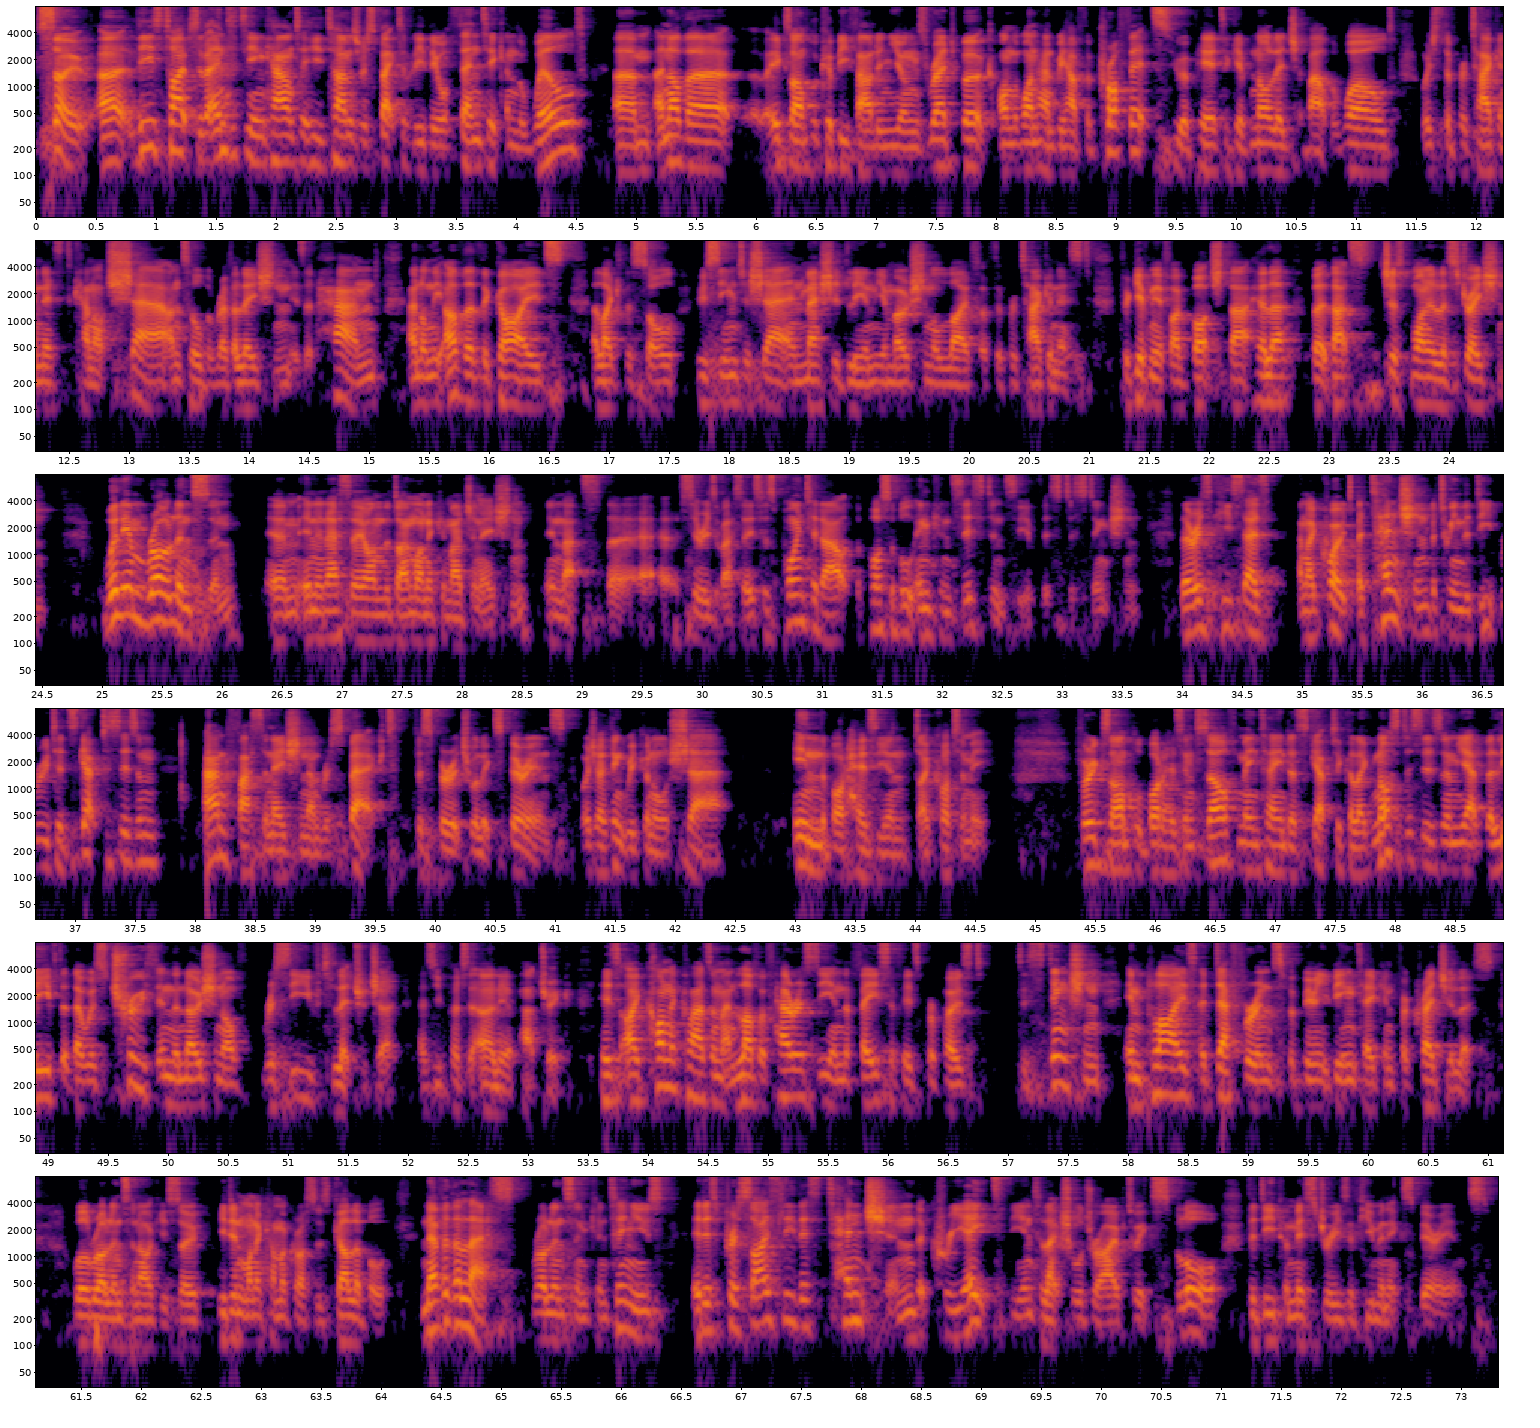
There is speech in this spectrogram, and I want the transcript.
So uh, these types of entity encounter he terms respectively the authentic and the willed. Um, another example could be found in Jung's Red Book. On the one hand, we have the prophets who appear to give knowledge about the world which the protagonist cannot share until the revelation is at hand. And on the other, the guides, like the soul, who seem to share enmeshedly in the emotional life of the protagonist. Forgive me if I've botched that, Hilla, but that's just one illustration. William Rowlandson, um, in an essay on the daimonic imagination, in that uh, series of essays, has pointed out the possible inconsistency of this distinction. There is, he says, and I quote, a tension between the deep rooted skepticism and fascination and respect for spiritual experience, which I think we can all share in the Borgesian dichotomy. For example, Borges himself maintained a skeptical agnosticism, yet believed that there was truth in the notion of received literature, as you put it earlier, Patrick. His iconoclasm and love of heresy in the face of his proposed distinction implies a deference for being taken for credulous. Will Rowlandson argues, so he didn't want to come across as gullible. Nevertheless, Rowlandson continues, it is precisely this tension that creates the intellectual drive to explore the deeper mysteries of human experience.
